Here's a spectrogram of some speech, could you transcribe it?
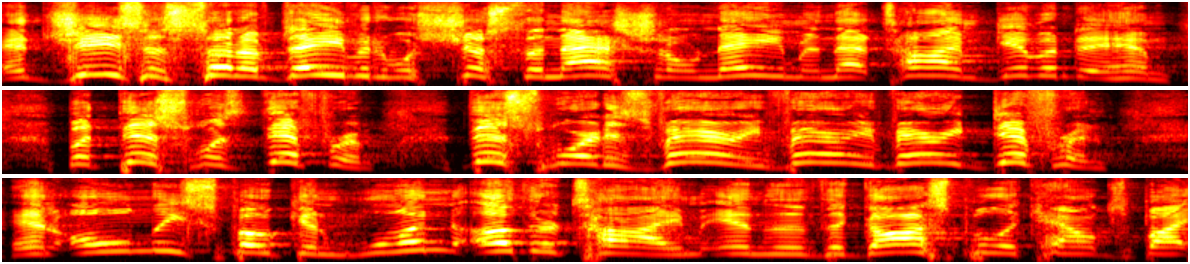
And Jesus, son of David, was just the national name in that time given to him. But this was different. This word is very, very, very different and only spoken one other time in the, the gospel accounts by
